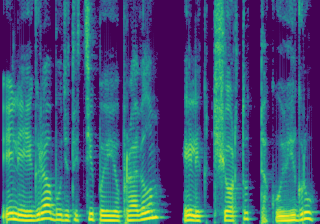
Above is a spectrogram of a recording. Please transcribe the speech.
Или игра будет идти по ее правилам, или к черту такую игру.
